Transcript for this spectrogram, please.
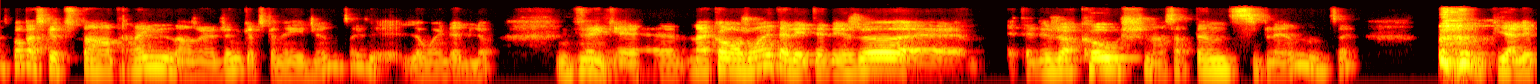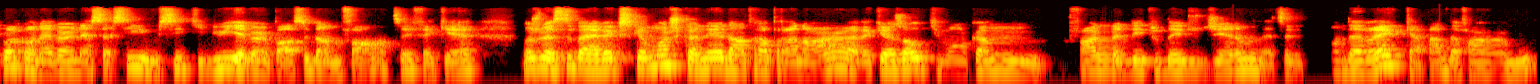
C'est pas parce que tu t'entraînes dans un gym que tu connais les gyms, tu sais, loin de là. Mm-hmm. Fait que euh, ma conjointe, elle était déjà... Euh, était déjà coach dans certaines disciplines. Puis à l'époque, on avait un associé aussi qui, lui, avait un passé d'homme fort. Fait que moi, je me suis dit, ben, avec ce que moi je connais d'entrepreneurs, avec eux autres qui vont comme faire le day-to-day du gym, ben, on devrait être capable de faire un bout.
